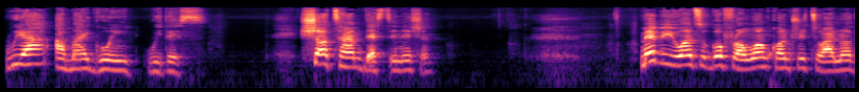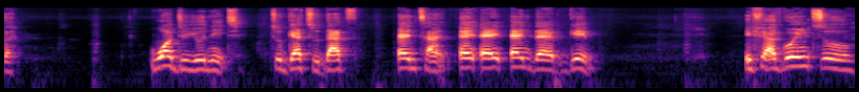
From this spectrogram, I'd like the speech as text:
where am I going with this? Short-term destination. Maybe you want to go from one country to another. What do you need to get to that end time, end, end, end the game? If you are going to,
